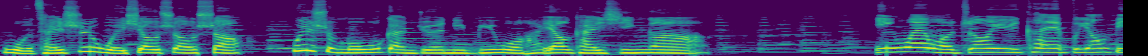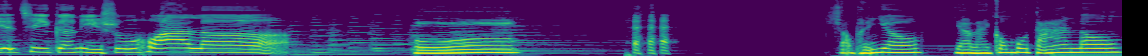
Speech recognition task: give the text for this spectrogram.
我才是微笑少少。”为什么我感觉你比我还要开心啊？因为我终于可以不用憋气跟你说话了。哦，小朋友要来公布答案喽！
